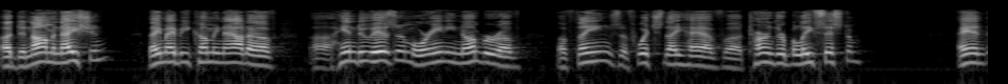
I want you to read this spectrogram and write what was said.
a denomination, they may be coming out of uh, Hinduism or any number of, of things of which they have uh, turned their belief system. And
